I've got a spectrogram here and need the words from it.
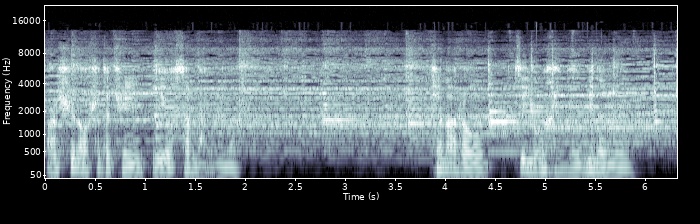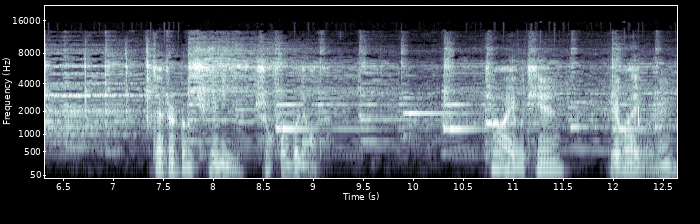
而薛老师的群也有三百人了。像那种自以为很牛逼的人，在这种群里是活不了的。天外有天，人外有人，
